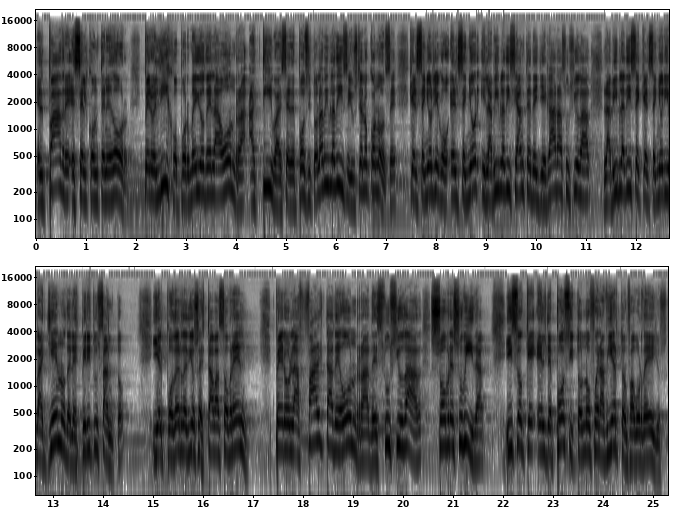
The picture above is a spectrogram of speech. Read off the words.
El padre es el contenedor, pero el hijo por medio de la honra activa ese depósito. La Biblia dice, y usted lo conoce, que el Señor llegó. El Señor, y la Biblia dice antes de llegar a su ciudad, la Biblia dice que el Señor iba lleno del Espíritu Santo y el poder de Dios estaba sobre él. Pero la falta de honra de su ciudad sobre su vida hizo que el depósito no fuera abierto en favor de ellos.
